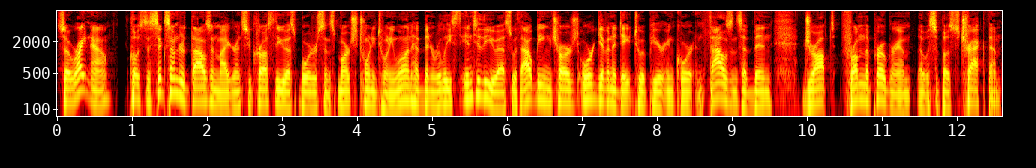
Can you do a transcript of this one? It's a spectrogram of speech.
So right now, close to 600,000 migrants who crossed the US border since March 2021 have been released into the US without being charged or given a date to appear in court and thousands have been dropped from the program that was supposed to track them.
